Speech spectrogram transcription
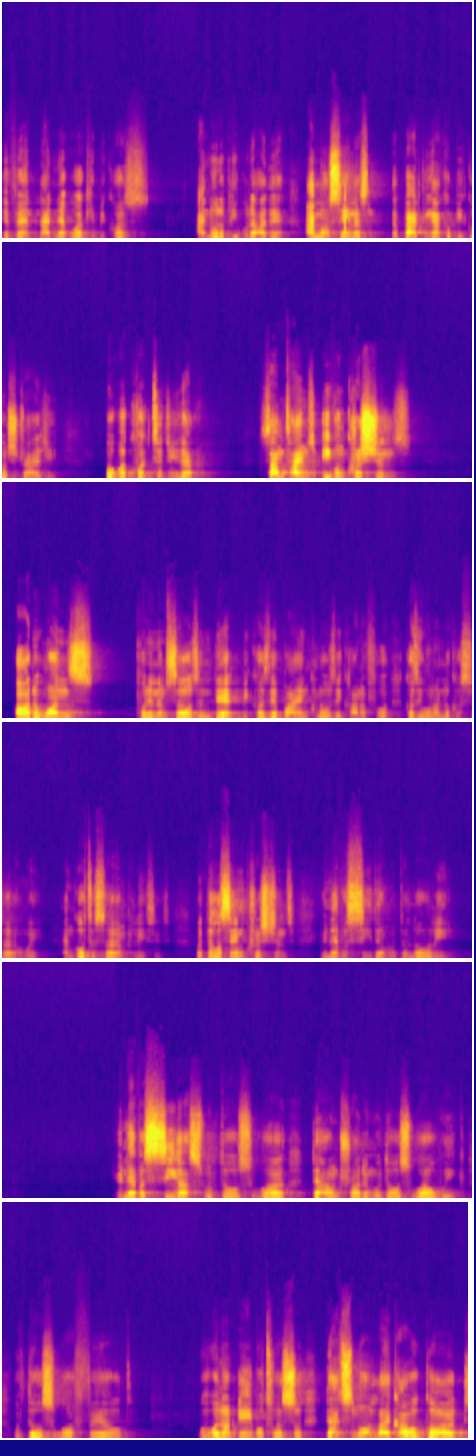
event, that networking, because I know the people that are there. I'm not saying that's a bad thing. That could be good strategy. But we're quick to do that. Sometimes even Christians are the ones putting themselves in debt because they're buying clothes they can't afford, because they want to look a certain way and go to certain places. But those same Christians, you never see them with the lowly. You never see us with those who are downtrodden, with those who are weak, with those who are failed. We're not able to assert. That's not like our God.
